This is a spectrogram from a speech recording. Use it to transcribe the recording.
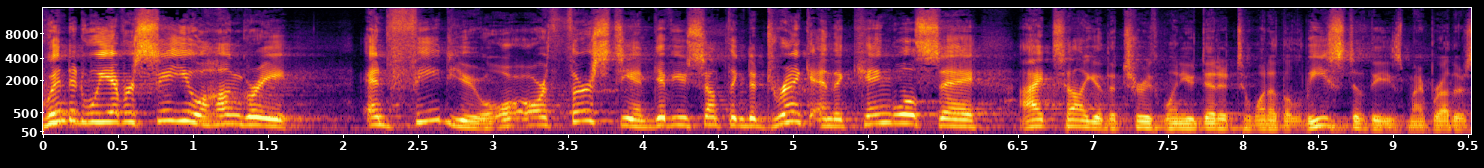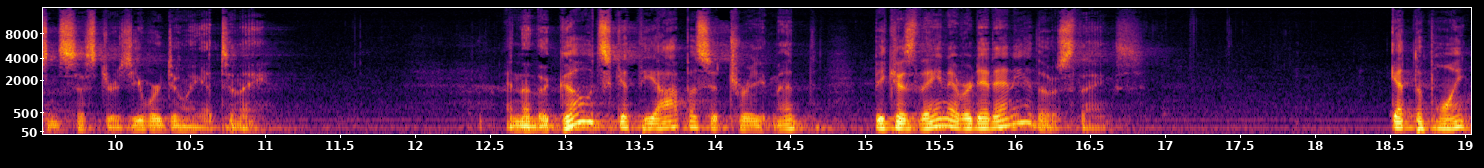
when did we ever see you hungry and feed you, or, or, thirsty and give you something to drink. And the king will say, I tell you the truth, when you did it to one of the least of these, my brothers and sisters, you were doing it to me. And then the goats get the opposite treatment because they never did any of those things. Get the point?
